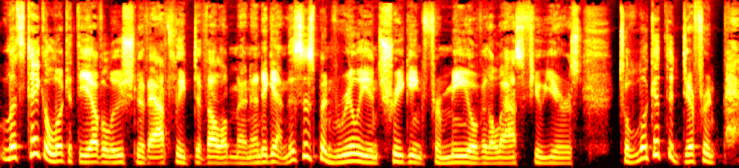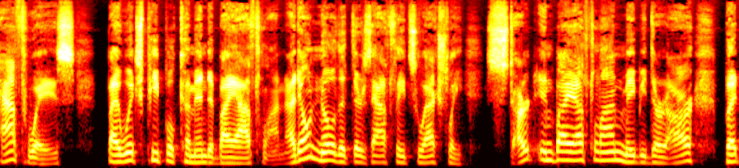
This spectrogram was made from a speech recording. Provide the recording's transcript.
Let's take a look at the evolution of athlete development. And again, this has been really intriguing for me over the last few years to look at the different pathways by which people come into biathlon. I don't know that there's athletes who actually start in biathlon. Maybe there are, but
